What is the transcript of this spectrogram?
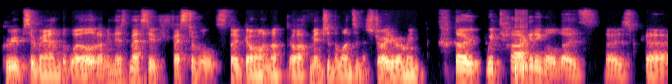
groups around the world. I mean, there's massive festivals that go on. I've mentioned the ones in Australia. I mean, so we're targeting all those those uh,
